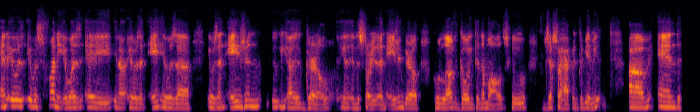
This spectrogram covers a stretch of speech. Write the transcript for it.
and it was it was funny. It was a you know it was an it was a it was an asian uh, girl in, in the story an asian girl who loved going to the malls who just so happened to be a mutant. Um and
